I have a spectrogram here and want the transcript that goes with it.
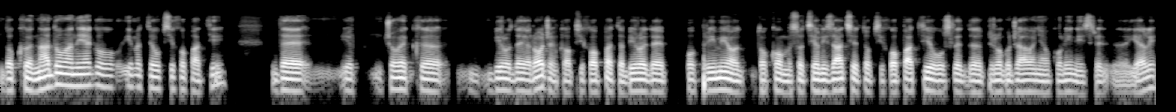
Dok naduvan ego imate u psihopatiji, gde je čovek, bilo da je rođen kao psihopata, bilo da je poprimio tokom socijalizacije to psihopatiju usled prilagođavanja okolini i sred, jeli,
